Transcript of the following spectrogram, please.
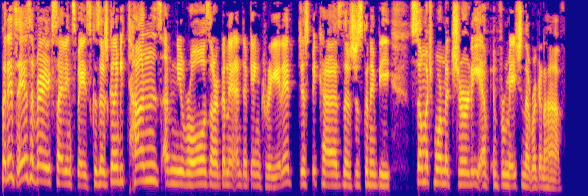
but it is a very exciting space because there's going to be tons of new roles that are going to end up getting created just because there's just going to be so much more maturity of information that we're going to have.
